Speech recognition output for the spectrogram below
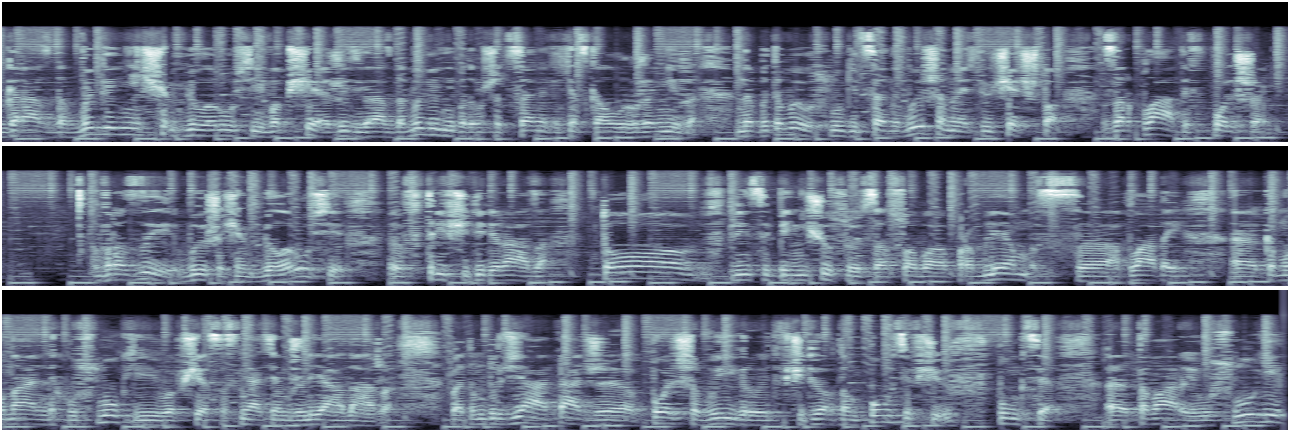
гораздо выгоднее, чем в Беларуси, и вообще жить гораздо выгоднее, потому что цены, как я сказал, уже ниже. На бытовые услуги цены выше, но если учесть, что зарплаты в Польше в разы выше, чем в Беларуси, в 3-4 раза, то в принципе не чувствуется особо проблем с оплатой э, коммунальных услуг и вообще со снятием жилья даже. Поэтому, друзья, опять же, Польша выигрывает в четвертом пункте, в пункте э, товары и услуги.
